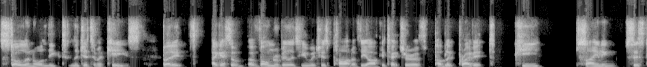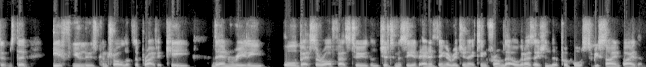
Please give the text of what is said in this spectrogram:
stolen or leaked legitimate keys. But it's, I guess, a, a vulnerability which is part of the architecture of public private key signing systems that if you lose control of the private key, then really all bets are off as to the legitimacy of anything originating from that organization that purports to be signed by them.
